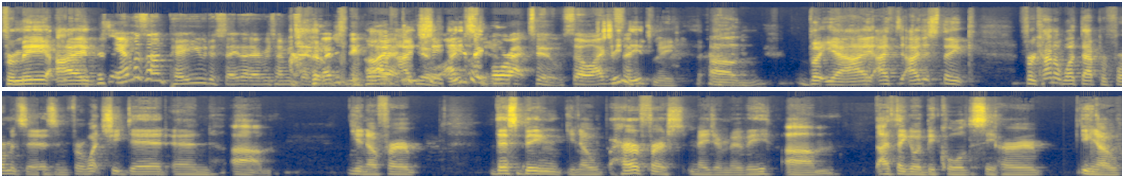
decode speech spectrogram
for me I Does Amazon pay you to say that every time you say? I just say I- Borat I- too. she I just say to. Borat too. So I just she needs me. Um, but yeah, I I, I just think for kind of what that performance is and for what she did, and um, you know, for this being you know her first major movie, um, I think it would be cool to see her, you know,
